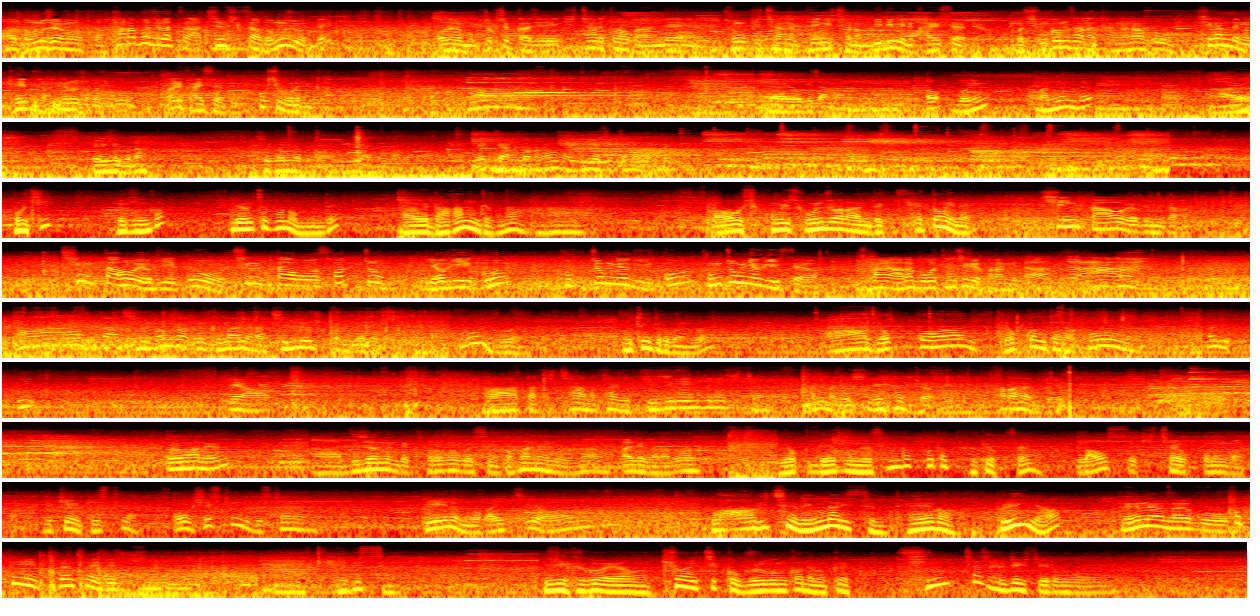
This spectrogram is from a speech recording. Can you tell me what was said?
아 너무 잘 먹었다. 할아버지 같은 아침 식사가 너무 좋은데? 오늘 목적지까지 기차를 타고 가는데 중국 기차는 비행기처럼 미리미리 가 있어야 돼요. 뭐 짐 검사는 당연하고 시간 되면 게이트를 안 열어줘가지고 빨리 가 있어야 돼요. 혹시 모르니까. 내가 여기잖아 어? 모임? 맞는데? 아 여, 여기구나 기본적으로 2위 아닌가 몇개 안 가면 항상 2위에서 끝나는데 뭐지? 여긴가? 내 열차 번호 없는데? 아 여기 나가는 데구나 아. 어우 씨 공기 좋은 줄 알았는데 개똥이네 칭따오 역입니다. 칭따오 역이 있고 칭따오 서쪽 역이 있고 북쪽역이 있고 동쪽역이 있어요. 잘 알아보고 타시길 바랍니다. 으아. 아나 진검사 좀 그만해라 질려 죽겠네 그건 뭐야 어떻게 들어가는 거야? 아 여권 여권 대라고 아니 이 야. 아딱 기차 하나 타기 뒤지게 힘드네 진짜. 하지만 열심히 해야죠 하라는데. 왜 화냄? 아 늦었는데 걸어가고 있으니까 화내는 거구나. 빨리 가라고? 역 내부는 생각보다 별게 없어요. 라오스 기차역 보는 것 같다. 느낌이 비슷해요. 오 시스템도 비슷하네. 위에는 뭐가 있지요? 와 위층에 맥날 있음. 대박. 왜 있냐? 맥날 말고 커피 프랜차이즈 해주시 아 개비싸 이게 그거예요 QR 찍고 물건 꺼내면 끝 진짜 잘 돼 있어 이런 거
